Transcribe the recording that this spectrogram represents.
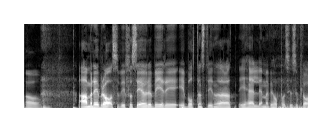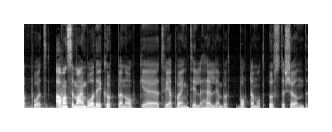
Ja. Ja men det är bra, så vi får se hur det blir i, i bottenstriden där i helgen, men vi hoppas ju såklart på ett avancemang både i kuppen och eh, tre poäng till helgen borta mot Östersund.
